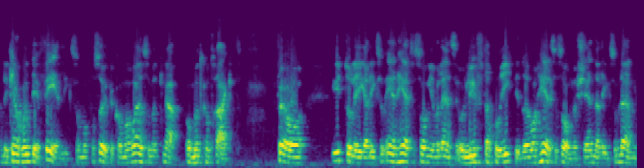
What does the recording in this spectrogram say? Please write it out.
det kanske inte är fel liksom att försöka komma överens om ett, knapp, om ett kontrakt. Få ytterligare liksom en hel säsong i Valencia och lyfta på riktigt över en hel säsong och känna liksom den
